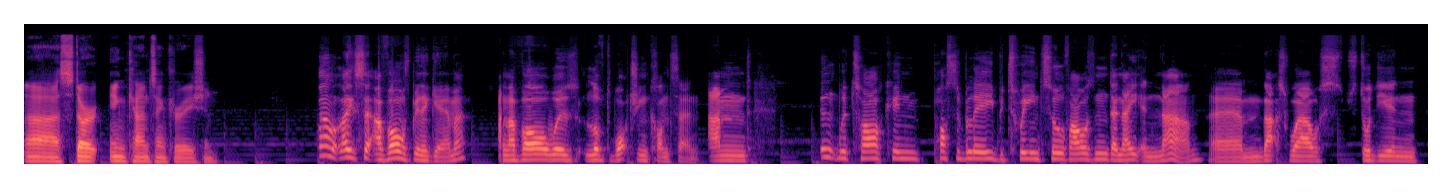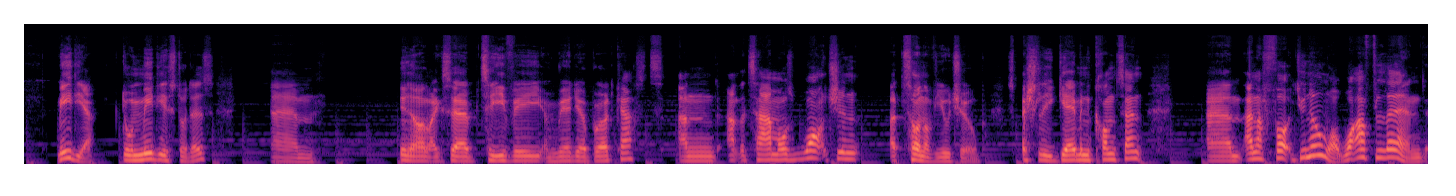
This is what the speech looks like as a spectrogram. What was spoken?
uh, start in content creation? Well, like I said, I've always been a gamer, and I've always loved watching content. And I think we're talking possibly between 2008 and now. Um, that's where I was studying media, doing media studies. Um, you know, like said, TV and radio broadcasts. And at the time, I was watching a ton of YouTube, especially gaming content. Um, and I thought, you know what? What I've learned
